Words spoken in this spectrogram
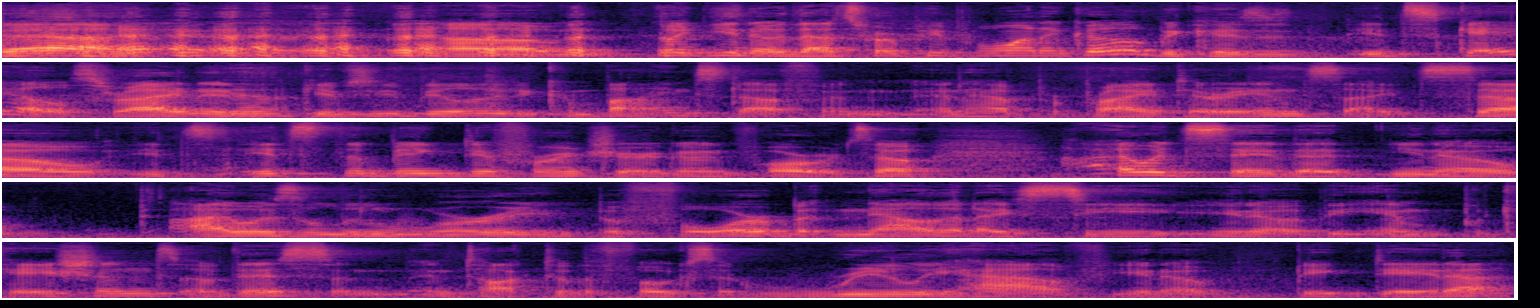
yeah, um, but you know that's where people want to go because it, it scales, right? It Yeah. gives you the ability to combine stuff and, and have proprietary insights. So it's it's the big differentiator going forward. So I would say that you know. I was a little worried before, but now that I see, you know, the implications of this and, and talk to the folks that really have, you know, big data,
